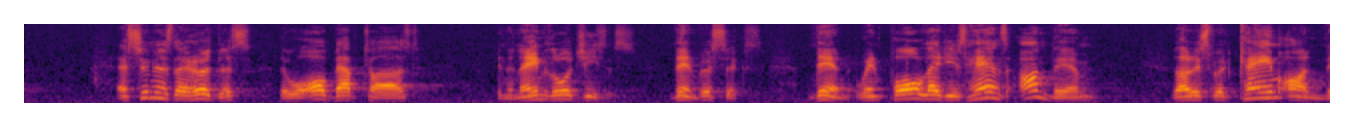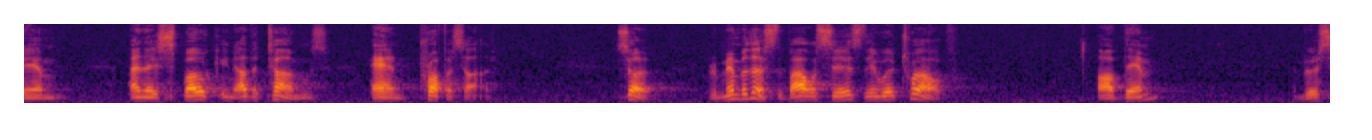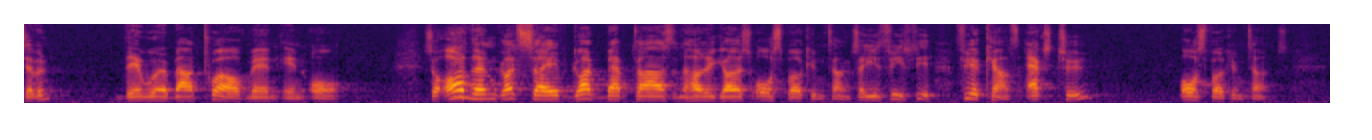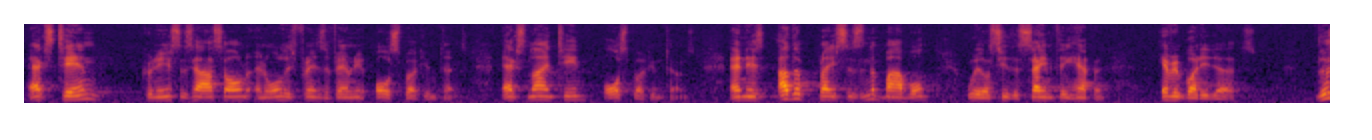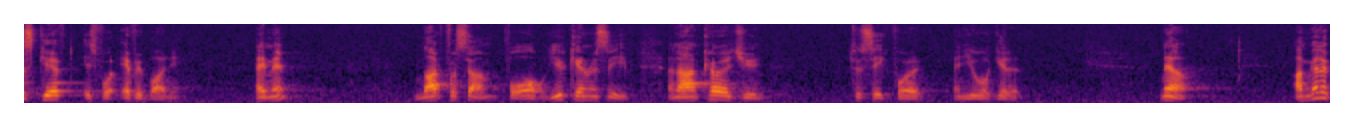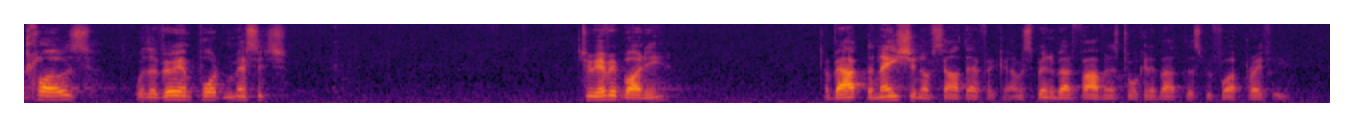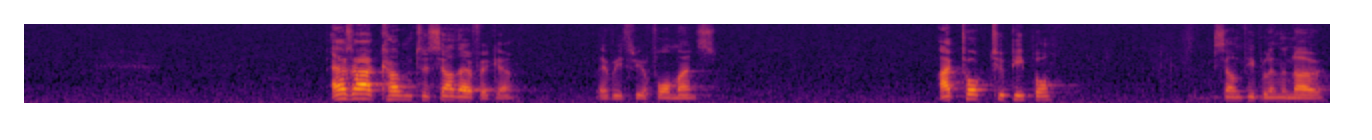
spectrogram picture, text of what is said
As soon as they heard this, they were all baptized in the name of the Lord Jesus. Then, verse 6 Then, when Paul laid his hands on them, the Holy Spirit came on them, and they spoke in other tongues and prophesied. So, remember this the Bible says there were 12 of them. verse 7 there were about 12 men in all. So all of them got saved, got baptized in the Holy Ghost, all spoke in tongues. So you three, three, three accounts. Acts 2, all spoke in tongues. Acts 10, Cornelius' household and all his friends and family all spoke in tongues. Acts 19, all spoke in tongues. And there's other places in the Bible where you'll see the same thing happen. Everybody does. This gift is for everybody. Amen? Not for some, for all. You can receive. And I encourage you to seek for it, and you will get it. Now, I'm going to close with a very important message to everybody about the nation of South Africa. I'm going to spend about five minutes talking about this before I pray for you. As I come to South Africa every three or four months, I talk to people, some people in the know,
